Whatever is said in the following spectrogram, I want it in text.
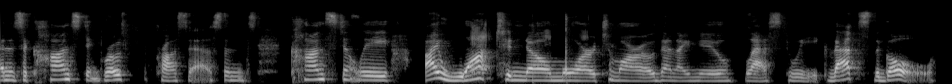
and it's a constant growth process and it's constantly I want to know more tomorrow than I knew last week. That's the goal.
